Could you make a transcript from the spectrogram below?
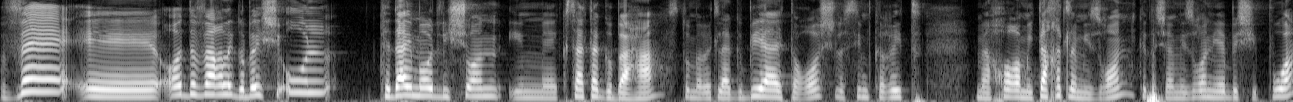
ועוד דבר לגבי שיעול, כדאי מאוד לישון עם אה, קצת הגבהה, זאת אומרת להגביה את הראש, לשים כרית מאחורה מתחת למזרון, כדי שהמזרון יהיה בשיפוע,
